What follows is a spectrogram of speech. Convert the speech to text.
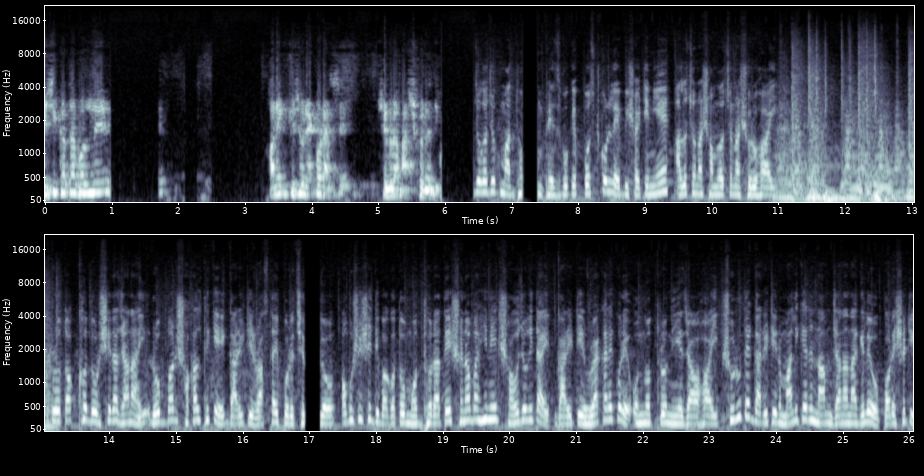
বেশি কথা বললে অনেক কিছু রেকর্ড আছে, সেগুলো ফাঁস করে দিই। যোগাযোগ মাধ্যম ফেসবুকে পোস্ট করলে বিষয়টি নিয়ে আলোচনা সমালোচনা শুরু হয়। প্রত্যক্ষদর্শীরা জানায়, রোববার সকাল থেকে গাড়িটি রাস্তায় পড়েছিল। অবশেষে দিবাগত মধ্যরাতে সেনাবাহিনীর সহযোগিতায় গাড়িটি র্যাকারে করে অন্যত্র নিয়ে যাওয়া হয়। শুরুতে গাড়িটির মালিকের নাম জানা না গেলেও পরে সেটি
